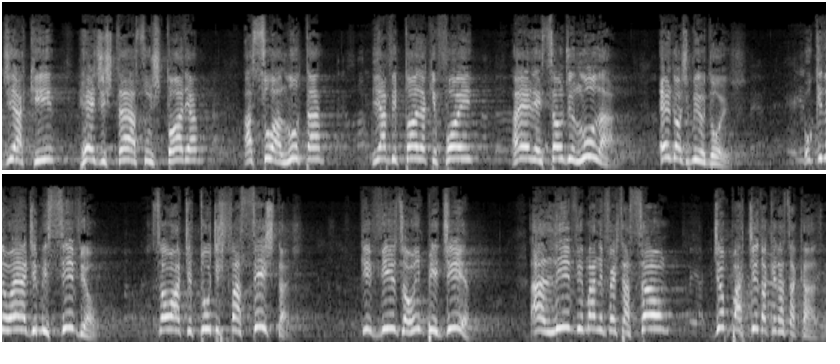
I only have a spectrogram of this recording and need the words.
de aqui registrar a sua história, a sua luta e a vitória que foi a eleição de Lula em 2002. O que não é admissível são atitudes fascistas que visam impedir a livre manifestação de um partido aqui nessa casa.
